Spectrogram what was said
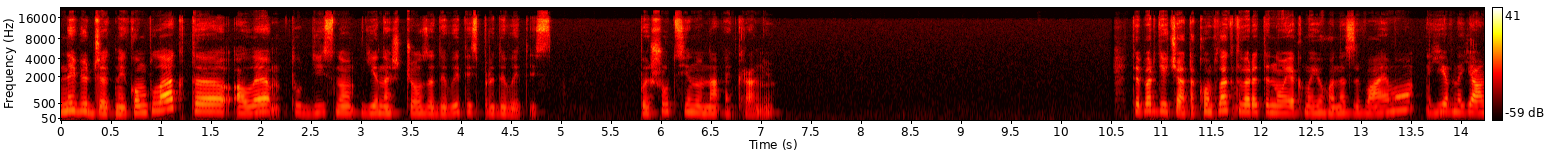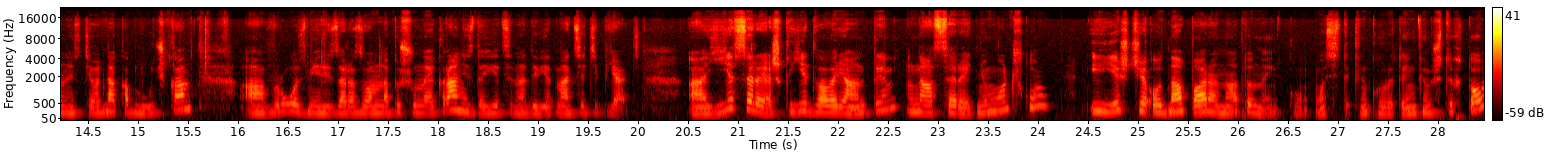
Не бюджетний комплект, е, але тут дійсно є на що задивитись, придивитись. Пишу ціну на екрані. Тепер, дівчата, комплект веретено, як ми його називаємо. Є в наявності одна каблучка. В розмірі, зараз вам напишу на екрані, здається, на 19,5. А Є сережки, є два варіанти на середню мочку, і є ще одна пара на тоненьку. Ось таким коротеньким штифтом.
